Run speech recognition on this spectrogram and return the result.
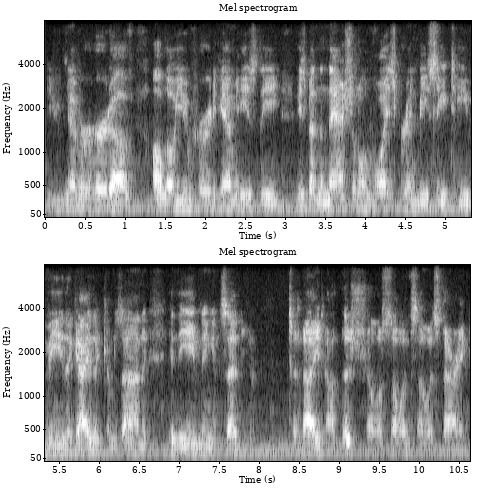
you've never heard of. Although you've heard him, he's the he's been the national voice for NBC TV, the guy that comes on in the evening and said, you know, tonight on this show, so and so is starring,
